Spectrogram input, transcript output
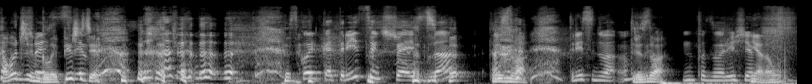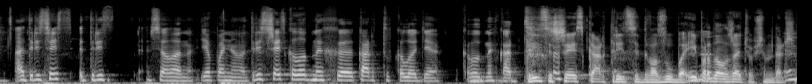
А вы пять, джинглы пишете? Да-да-да. Сколько? 36, да? 32. 32. 32. Ну, позорище. Не, ну, А 36... 30... Все, ладно, я поняла. 36 колодных э, карт в колоде. Колодных карт. 36 карт, 32 зуба. И продолжать, в общем, дальше.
